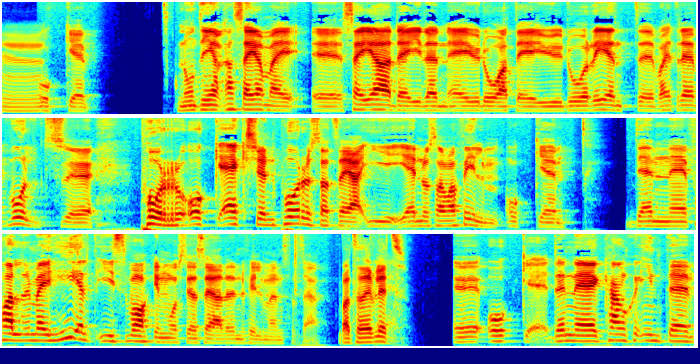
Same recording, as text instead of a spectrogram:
Mm. Och eh, någonting jag kan säga mig, eh, säga dig i den är ju då att det är ju då rent, eh, vad heter det, vålds... Eh, porr och actionporr så att säga i, i en och samma film och eh, den eh, faller mig helt i smaken måste jag säga den filmen så att säga. Vad trevligt. Eh, och den är kanske inte...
